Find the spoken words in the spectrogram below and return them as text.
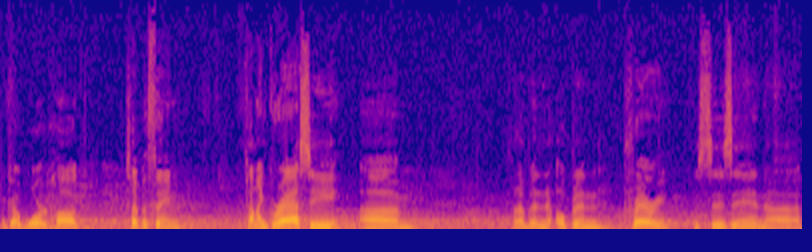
like a warthog type of thing, kind of grassy, um, kind of an open prairie. This is in uh,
